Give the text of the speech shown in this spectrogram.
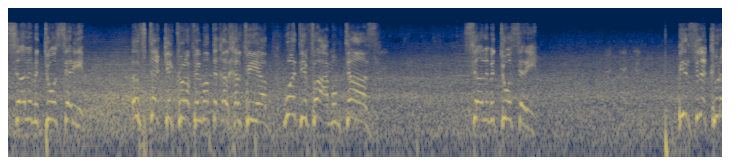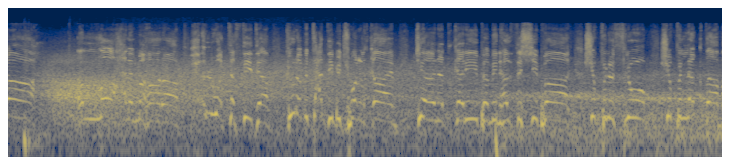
سالم الدوسري. افتك الكرة في المنطقة الخلفية. ودفاع ممتاز. سالم الدوسري. بيرسل الكرة. الله على المهارة حلوة التسديدة. كرة بتعدي بجوار القائم. كانت قريبة من هز الشباك. شوف الأسلوب شوف اللقطة.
